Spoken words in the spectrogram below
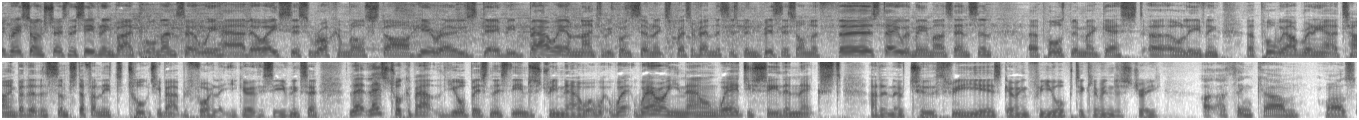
Two great songs chosen this evening by Paul Munter. We had Oasis, Rock and Roll Star, Heroes, David Bowie on 93.7 Express FM. This has been Business on a Thursday with me, Mars Henson. Uh, Paul's been my guest uh, all evening. Uh, Paul, we are running out of time, but uh, there's some stuff I need to talk to you about before I let you go this evening. So let, us talk about your business, the industry now. Where, where, where are you now, and where do you see the next, I don't know, two, three years going for your particular industry? I, I think, um, Miles,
